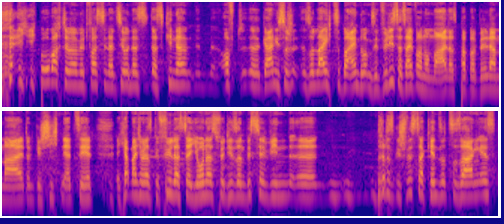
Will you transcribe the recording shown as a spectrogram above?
ich, ich beobachte immer mit Faszination, dass, dass Kinder oft äh, gar nicht so, so leicht zu beeindrucken sind. Für die ist das einfach normal, dass Papa Bilder malt und Geschichten erzählt. Ich habe manchmal das Gefühl, dass der Jonas für die so ein bisschen wie ein, äh, ein drittes Geschwisterkind sozusagen ist.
